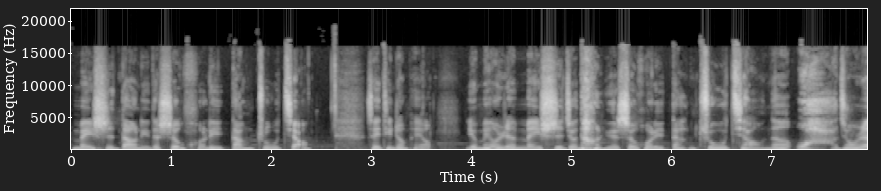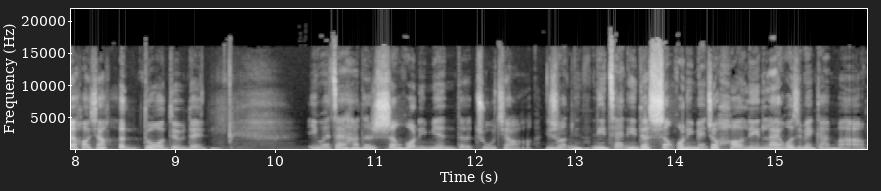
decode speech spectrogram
没事到你的生活里当主角。所以听众朋友，有没有人没事就到你的生活里当主角呢？哇，这种人好像很多，对不对？因为在他的生活里面的主角，你说你你在你的生活里面就好，你来我这边干嘛？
